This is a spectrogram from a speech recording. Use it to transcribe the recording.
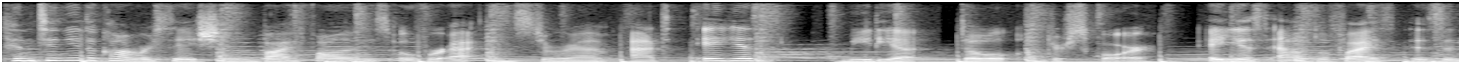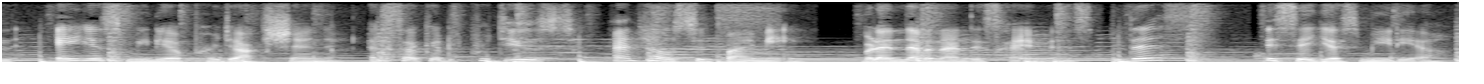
Continue the conversation by following us over at Instagram at Ellas Media double underscore. Ellas Amplifies is an Ellas Media production, executive produced and hosted by me, Brenda Hernandez Jaimes. This is Ellas Media.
